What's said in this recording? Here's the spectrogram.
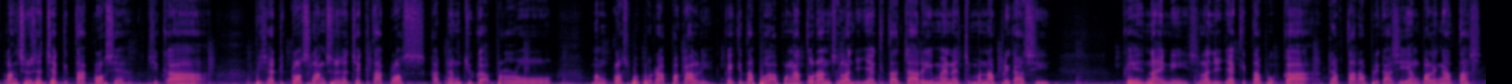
Langsung saja kita close ya. Jika bisa di close langsung saja kita close. Kadang juga perlu mengclose beberapa kali. Oke kita buka pengaturan. Selanjutnya kita cari manajemen aplikasi. Oke nah ini selanjutnya kita buka daftar aplikasi yang paling atas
